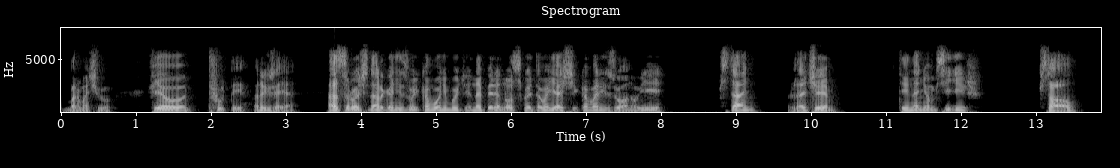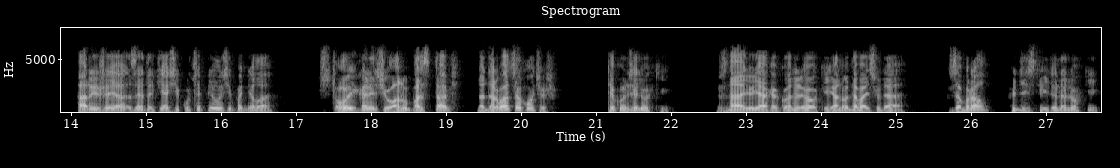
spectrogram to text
бормочу, Фео, тьфу ты, рыжая, а срочно организуй кого-нибудь на переноску этого ящика в Аризону и... Встань. Зачем? Ты на нем сидишь. Встал. А рыжая за этот ящик уцепилась и подняла. Стой, горячо, а ну поставь, надорваться хочешь? Так он же легкий. Знаю я, как он легкий, а ну давай сюда. Забрал? Действительно легкий.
